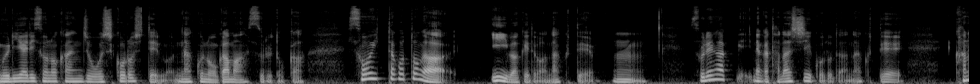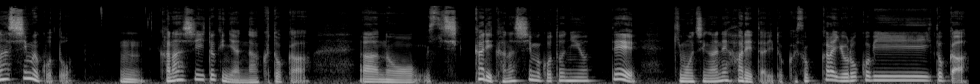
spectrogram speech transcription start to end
無理やりその感情を押し殺して泣くのを我慢するとか、そういったことがいいわけではなくて、うん。それがなんか正しいことではなくて、悲しむこと、うん。悲しい時には泣くとか、あの、しっかり悲しむことによって気持ちがね、晴れたりとか、そこから喜びとか、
